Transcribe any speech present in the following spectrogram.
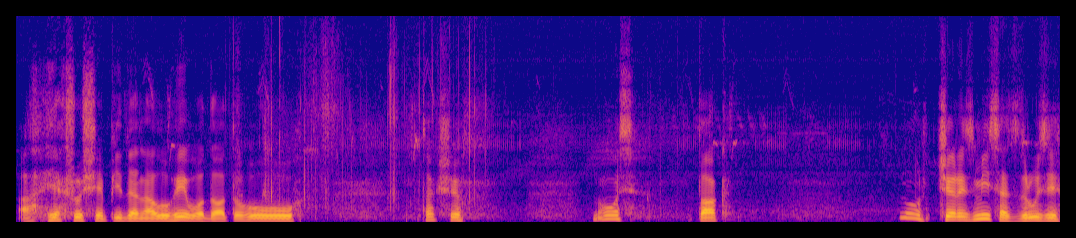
А якщо ще піде на луги вода, то гу. Так що, ну ось так. Ну, через місяць, друзі,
